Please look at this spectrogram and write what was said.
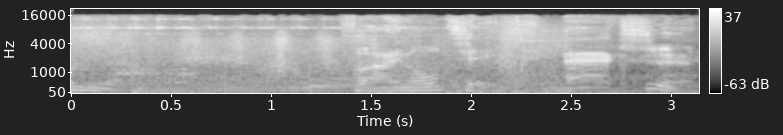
run now. Final take. Action.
